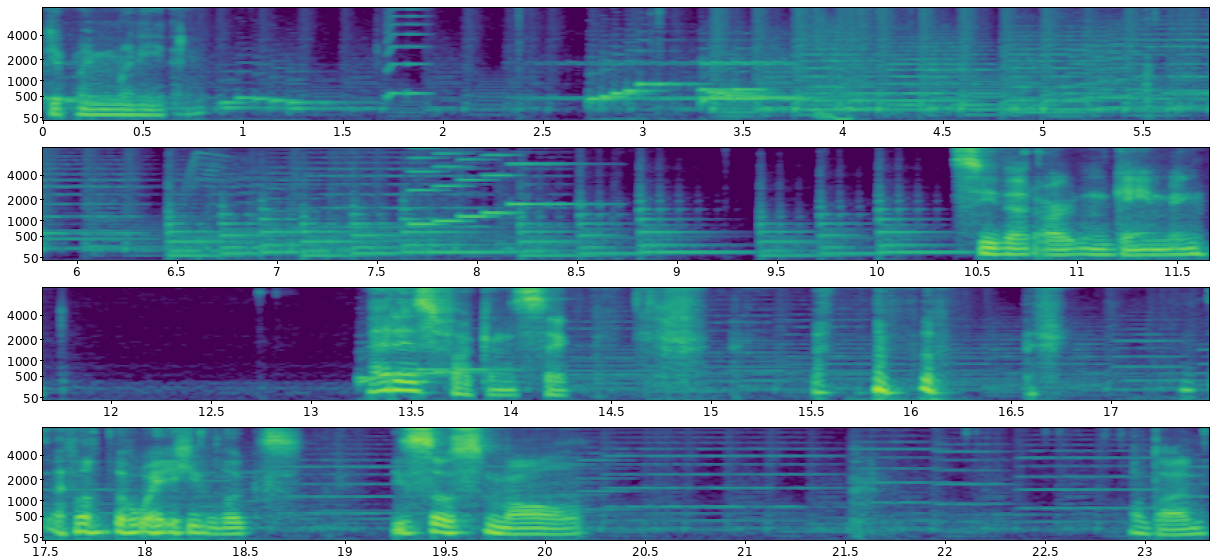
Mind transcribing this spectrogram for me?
Get my money then. See that art in gaming. That is fucking sick. I love the way he looks. He's so small. Hold on.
